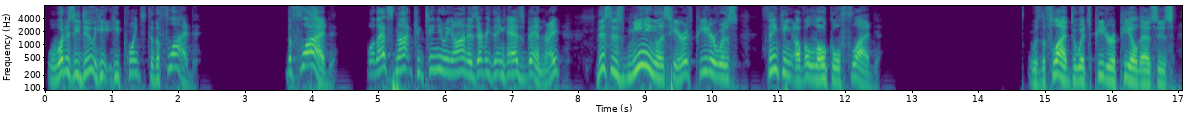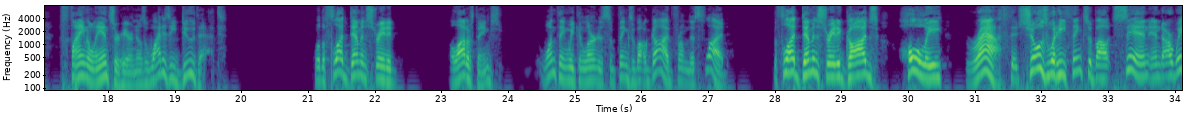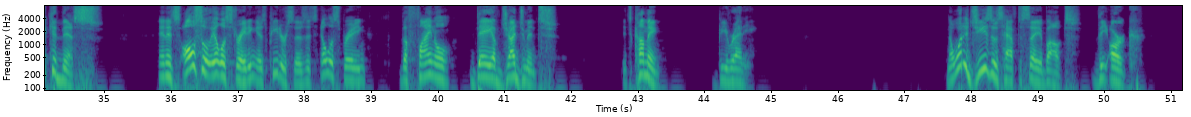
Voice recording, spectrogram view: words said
Well, what does he do? He, he points to the flood. The flood. Well, that's not continuing on as everything has been, right? This is meaningless here if Peter was thinking of a local flood. It was the flood to which Peter appealed as his final answer here. And I was, why does he do that? Well, the flood demonstrated a lot of things. One thing we can learn is some things about God from this flood. The flood demonstrated God's holy wrath. It shows what he thinks about sin and our wickedness. And it's also illustrating, as Peter says, it's illustrating the final day of judgment. It's coming. Be ready. Now, what did Jesus have to say about the ark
